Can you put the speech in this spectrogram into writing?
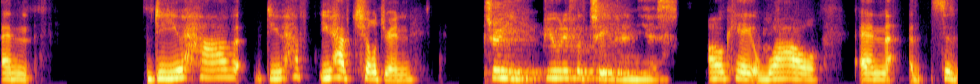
and do you have, do you have, you have children? Three beautiful children. Yes. Okay. Wow. And uh, so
